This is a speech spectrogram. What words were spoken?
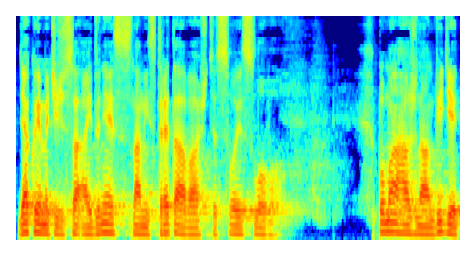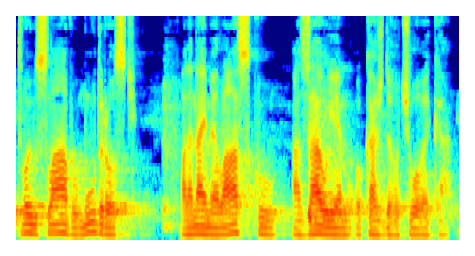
Ďakujeme ti, že sa aj dnes s nami stretávaš cez svoje slovo. Pomáhaš nám vidieť tvoju slávu, múdrosť, ale najmä lásku a záujem o každého človeka.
